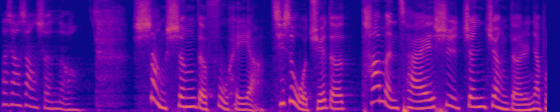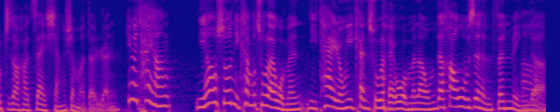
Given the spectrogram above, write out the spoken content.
那像上升呢？上升的腹黑啊，其实我觉得。他们才是真正的人家不知道他在想什么的人，因为太阳，你要说你看不出来我们，你太容易看出来我们了。我们的好恶是很分明的，哦、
